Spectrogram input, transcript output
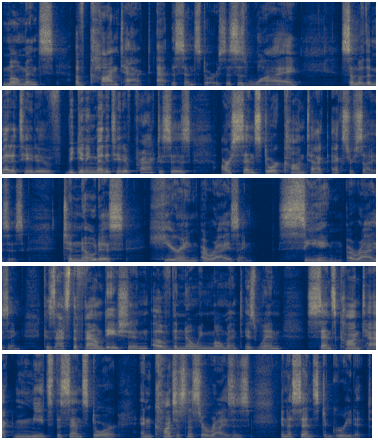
moments of contact at the sense doors. This is why some of the meditative, beginning meditative practices are sense door contact exercises to notice hearing arising, seeing arising, because that's the foundation of the knowing moment is when sense contact meets the sense door and consciousness arises in a sense to greet it.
